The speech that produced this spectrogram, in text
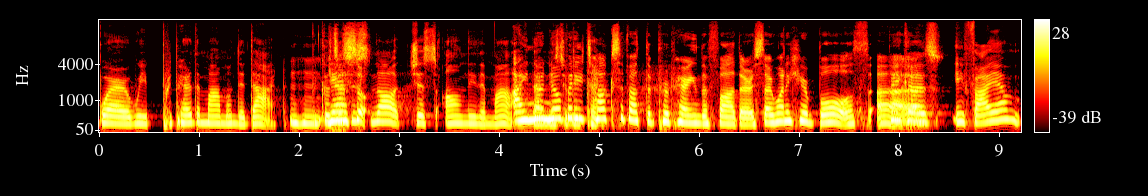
where we prepare the mom and the dad because Mm-hmm. Yeah, this so- is not just only the mom I know that needs to be nobody talks about the preparing the father, so I want to hear both. Uh, because if i am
